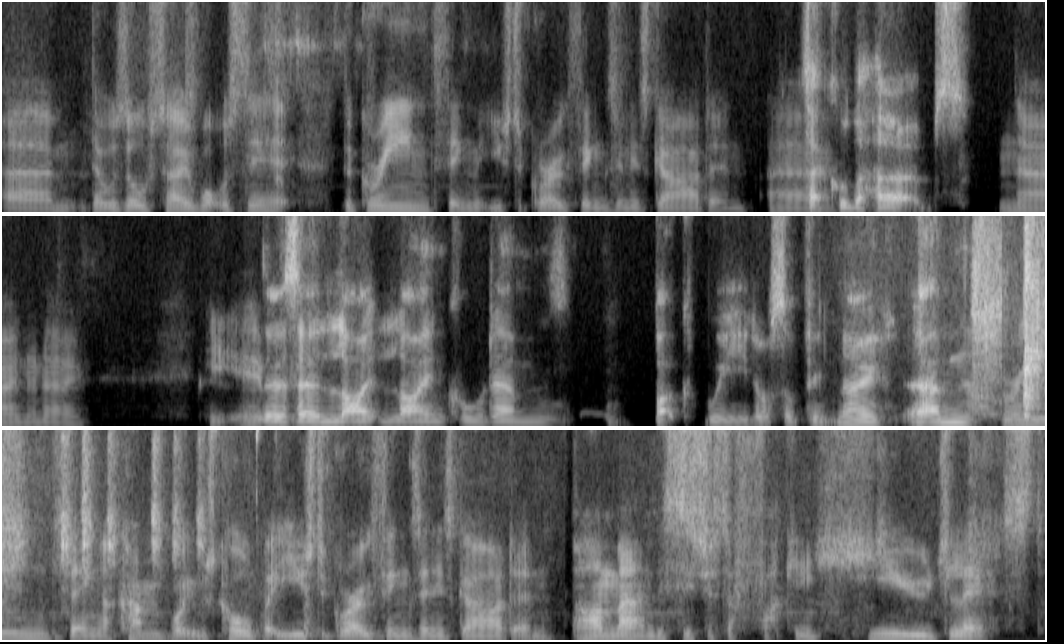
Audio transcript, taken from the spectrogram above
Um, there was also what was the the green thing that used to grow things in his garden? Uh, Is that called the Herbs? no, no, no. He, it There was a li- lion called um, Buckweed or something. No. Um, green thing. I can't remember what it was called, but he used to grow things in his garden. Oh man, this is just a fucking huge list.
